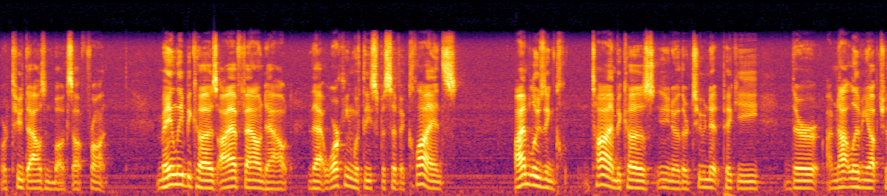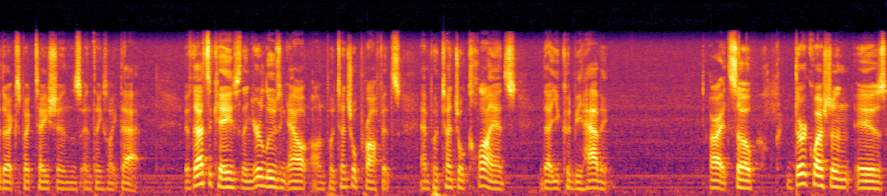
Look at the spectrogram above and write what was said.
or two thousand bucks up front, mainly because I have found out that working with these specific clients, I'm losing time because you know they're too nitpicky. They're I'm not living up to their expectations and things like that. If that's the case, then you're losing out on potential profits and potential clients that you could be having. All right, so third question is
